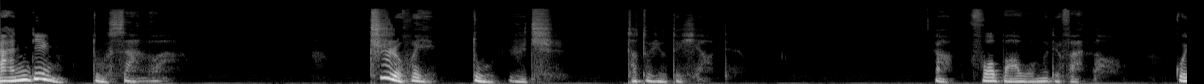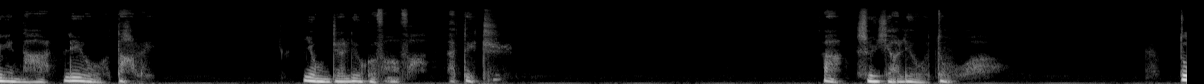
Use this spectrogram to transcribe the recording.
禅定度散乱，智慧度愚痴，它都有对象的。啊，佛把我们的烦恼归纳六大类，用这六个方法来对治。啊，所以叫六度啊。度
